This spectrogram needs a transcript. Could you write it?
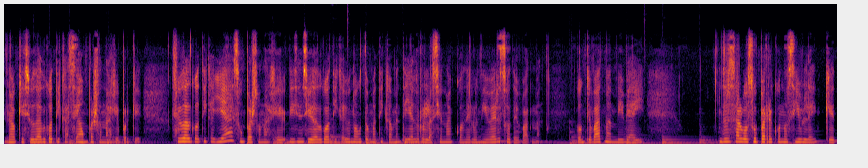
¿no? Que Ciudad Gótica sea un personaje, porque Ciudad Gótica ya es un personaje. Dicen Ciudad Gótica y uno automáticamente ya lo relaciona con el universo de Batman, con que Batman vive ahí. Entonces es algo súper reconocible que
